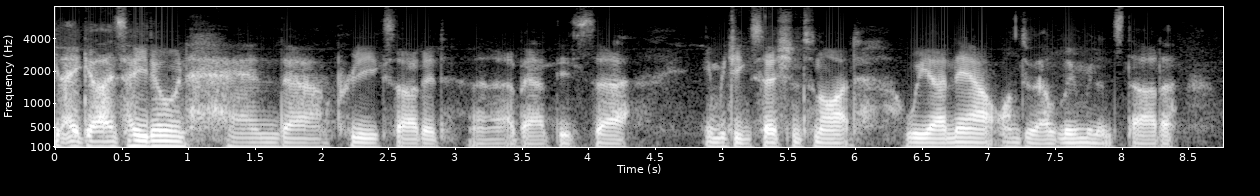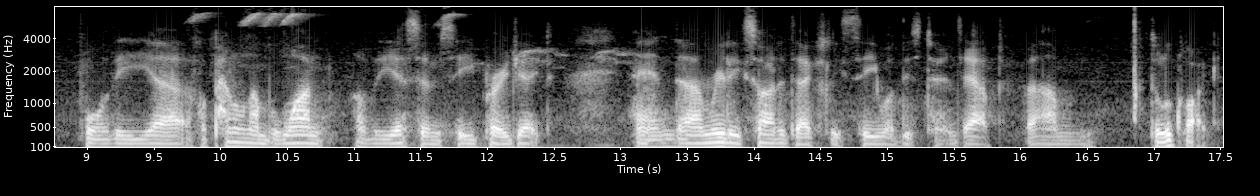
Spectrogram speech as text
G'day guys, how you doing? And uh, I'm pretty excited uh, about this uh, imaging session tonight. We are now onto our luminance data for the uh, for panel number one of the SMC project, and I'm really excited to actually see what this turns out um, to look like.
